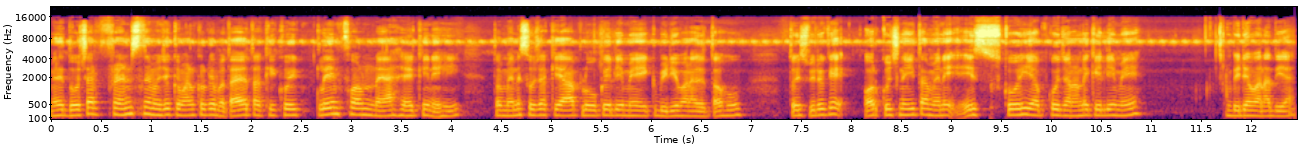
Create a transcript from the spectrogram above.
मेरे दो चार फ्रेंड्स ने मुझे कमेंट करके बताया था कि कोई क्लेम फॉर्म नया है कि नहीं तो मैंने सोचा कि आप लोगों के लिए मैं एक वीडियो बना देता हूँ। तो इस वीडियो के और कुछ नहीं था, मैंने इसको ही आपको जनाने के लिए मैं वीडियो बना दिया।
